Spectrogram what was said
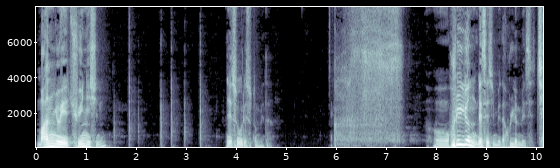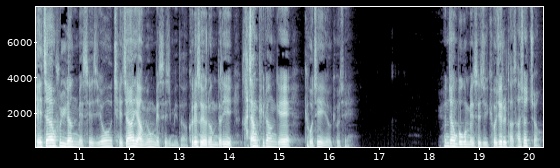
만유의 주인이신 예수 그리스도입니다. 어, 훈련 메시지입니다. 훈련 메시지. 제자 훈련 메시지요. 제자 양육 메시지입니다. 그래서 여러분들이 가장 필요한 게 교제예요, 교제. 현장 복음 메시지 교재를 다 사셨죠?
